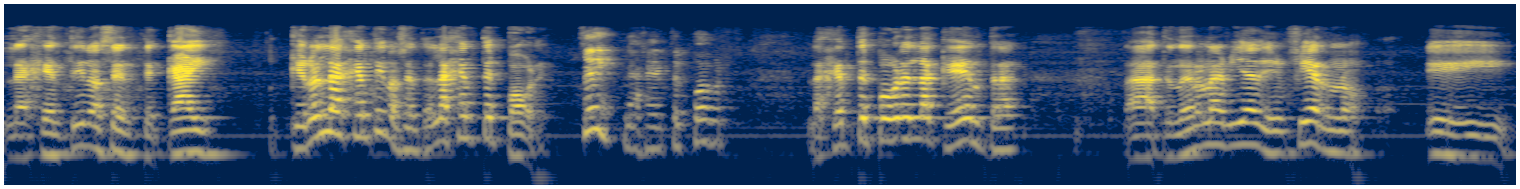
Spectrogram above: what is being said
la gente inocente cae. Que no es la gente inocente, es la gente pobre. Sí, la gente pobre. La gente pobre es la que entra a tener una vida de infierno y,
